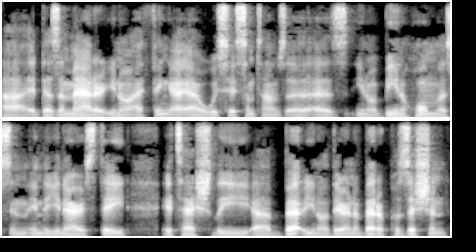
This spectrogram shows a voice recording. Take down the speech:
uh, it doesn't matter. You know, I think I, I always say sometimes uh, as, you know, being homeless in, in the United States, it's actually uh, better, you know, they're in a better position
